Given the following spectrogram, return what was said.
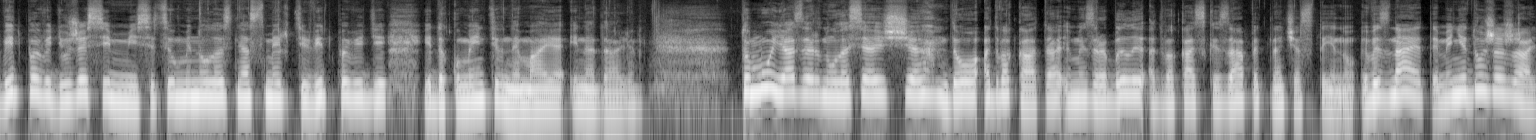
Відповідь уже 7 місяців минуло з дня смерті. Відповіді і документів немає і надалі. Тому я звернулася ще до адвоката, і ми зробили адвокатський запит на частину. І ви знаєте, мені дуже жаль,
